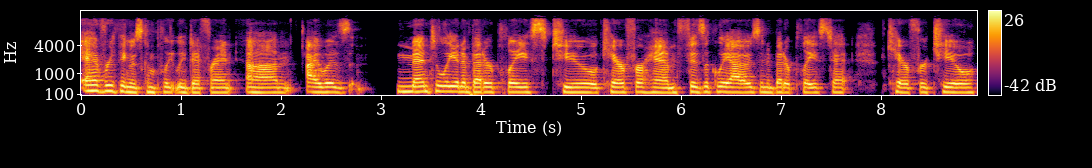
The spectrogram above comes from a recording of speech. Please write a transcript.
everything was completely different. Um, I was mentally in a better place to care for him. Physically, I was in a better place to care for two.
